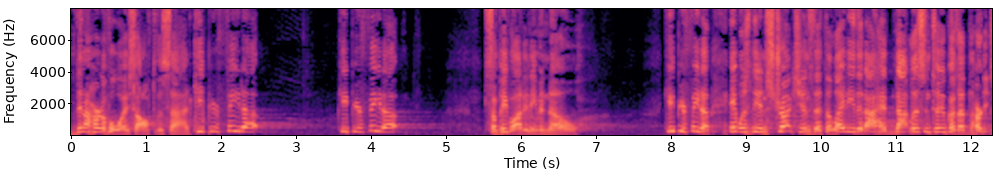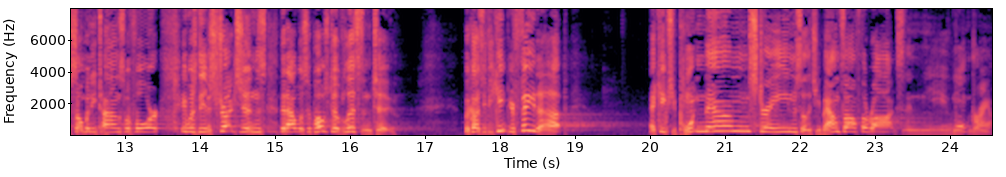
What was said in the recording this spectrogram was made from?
Then I heard a voice off to the side Keep your feet up. Keep your feet up. Some people I didn't even know. Keep your feet up. It was the instructions that the lady that I had not listened to because I'd heard it so many times before. It was the instructions that I was supposed to have listened to. Because if you keep your feet up, it keeps you pointing downstream so that you bounce off the rocks and you won't drown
